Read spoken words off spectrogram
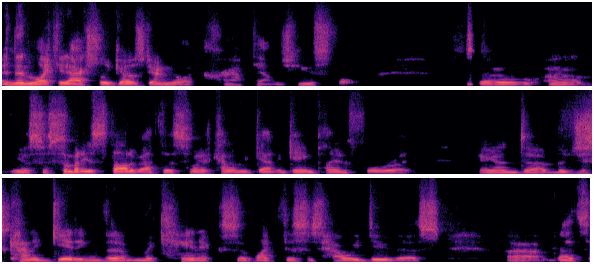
And then like it actually goes down, you're like, crap, that was useful. So um, you know, so somebody has thought about this. Somebody's kind of got a game plan for it, and uh, but just kind of getting the mechanics of like this is how we do this. Uh, that's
